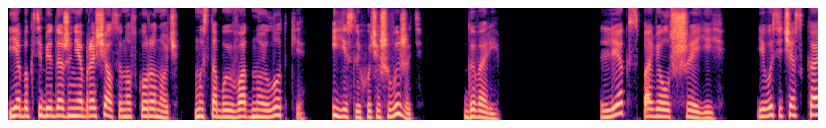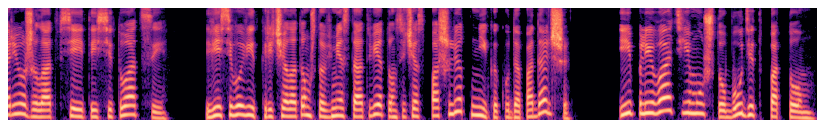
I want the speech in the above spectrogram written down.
Я бы к тебе даже не обращался, но скоро ночь. Мы с тобой в одной лодке, и если хочешь выжить, говори. Лекс повел шеей. Его сейчас корежило от всей этой ситуации. Весь его вид кричал о том, что вместо ответа он сейчас пошлет Ника куда подальше, и плевать ему, что будет потом.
